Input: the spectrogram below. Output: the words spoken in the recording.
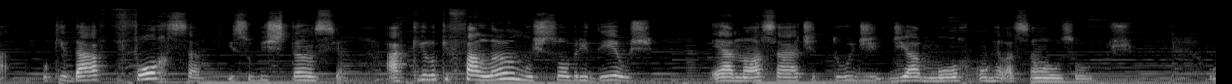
a, o que dá força e substância àquilo que falamos sobre Deus é a nossa atitude de amor com relação aos outros. O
